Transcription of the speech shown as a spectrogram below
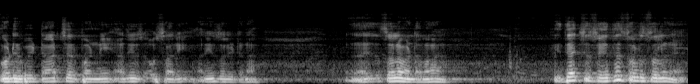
கொண்டு போய் டார்ச்சர் பண்ணி அதையும் oh, சாரி அதையும் சொல்லிட்டேனா? சொல்ல வேண்டாமா? ஏதாச்சும் எதை சொல்ல சொல்லுங்கள்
